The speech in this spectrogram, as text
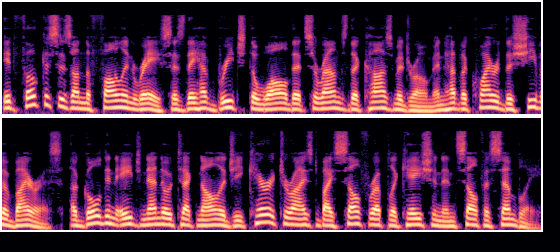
It focuses on the fallen race as they have breached the wall that surrounds the Cosmodrome and have acquired the Shiva virus, a Golden Age nanotechnology characterized by self-replication and self-assembly.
